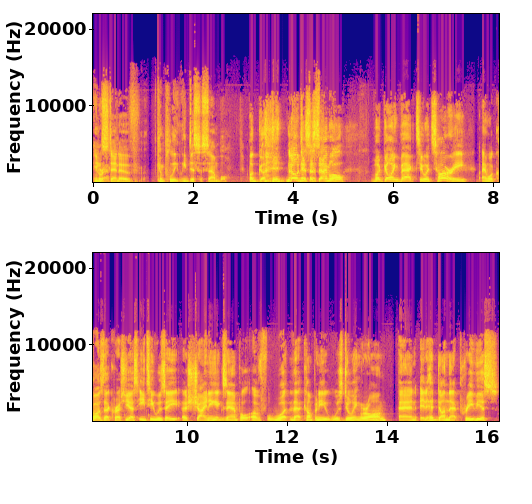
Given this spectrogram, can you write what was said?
instead of completely disassemble. But go, no, disassemble. But going back to Atari and what caused that crash, yes, ET was a, a shining example of what that company was doing wrong. And it had done that previous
